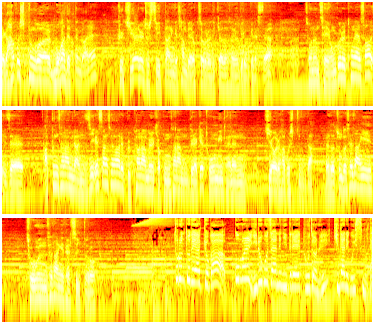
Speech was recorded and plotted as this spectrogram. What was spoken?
제가 하고 싶은 걸 뭐가 됐든 간에 그 기회를 줄 수 있다는 게 참 매력적으로 느껴져서 여기로 오게 됐어요. 저는 제 연구를 통해서 이제 아픈 사람이라든지 일상생활의 불편함을 겪는 사람들에게 도움이 되는 기여를 하고 싶습니다. 그래서 좀 더 세상이 좋은 세상이 될 수 있도록 토론토 대학교가 꿈을 이루고자 하는 이들의 도전을 기다리고 있습니다.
